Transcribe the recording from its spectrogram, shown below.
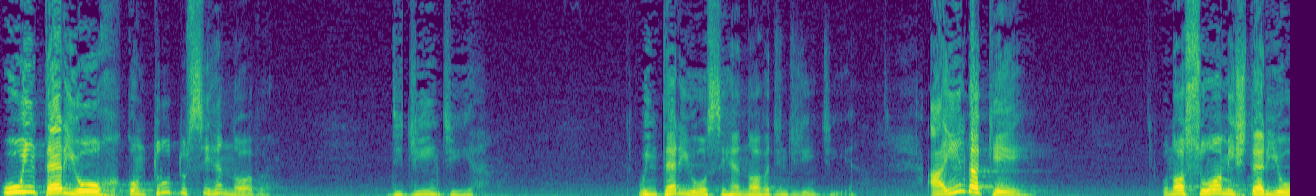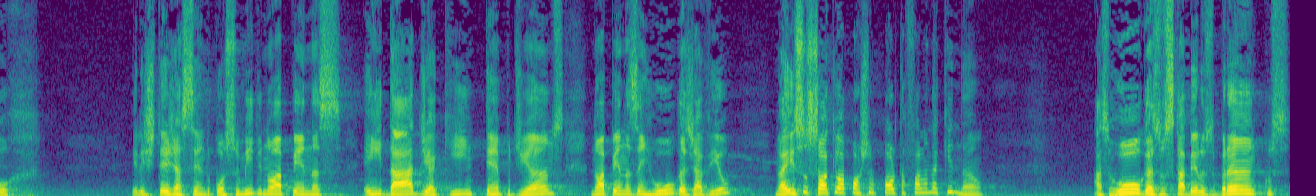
o interior, contudo, se renova de dia em dia o interior se renova de dia em dia. Ainda que o nosso homem exterior ele esteja sendo consumido, e não apenas em idade aqui, em tempo de anos, não apenas em rugas, já viu? Não é isso só que o apóstolo Paulo está falando aqui, não. As rugas, os cabelos brancos,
